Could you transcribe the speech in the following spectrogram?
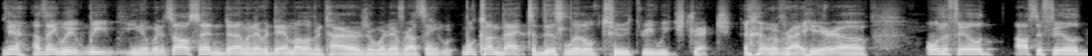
Yeah, I think we we you know when it's all said and done, whenever Dan Mullen retires or whatever, I think we'll come back to this little two three week stretch right here uh, on the field, off the field,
